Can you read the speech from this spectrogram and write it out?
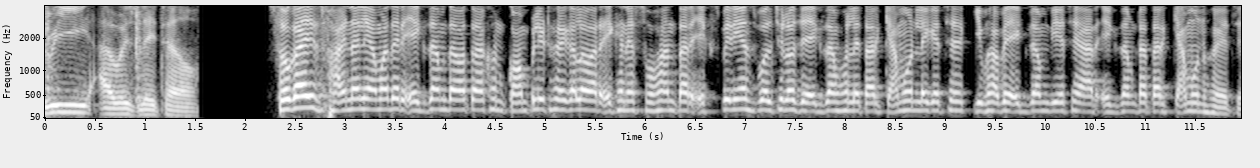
Three hours later. So guys finally আমাদের এক্সাম দেওয়া তো এখন কমপ্লিট হয়ে গেল আর এখানে সোহান তার এক্সপিরিয়েন্স বলছিল যে এক্সাম হলে তার কেমন লেগেছে, কীভাবে এক্সাম দিয়েছে আর এক্সামটা তার কেমন হয়েছে।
